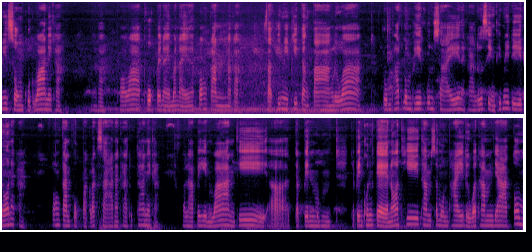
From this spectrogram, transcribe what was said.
มีดทรงขุดว่านนี่ค่ะ นะคะ เพราะว่าพกไปไหนมาไหนนะป้องกันนะคะ สัตว์ที่มีพิษต่างๆ หรือว่าลมพัดลมเพคุณไซนะคะ หรือสิ่งที่ไม่ดีเนาะนะคะป้องกันปกปักรักษานะคะทุกท่านเนี่ยค่ะ เวลาไปเห็นว่านที่จะเป็นจะเป็นคนแก่เนาะที่ทำสมุนไพรหรือว่าทำยาต้ม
